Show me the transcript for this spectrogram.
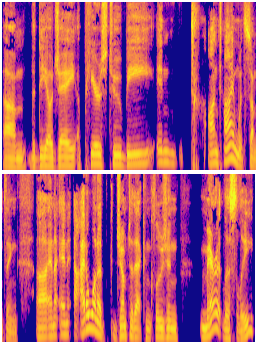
um, the DOJ appears to be in on time with something. Uh, and, and I don't want to jump to that conclusion meritlessly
